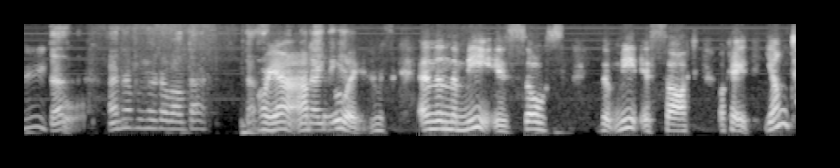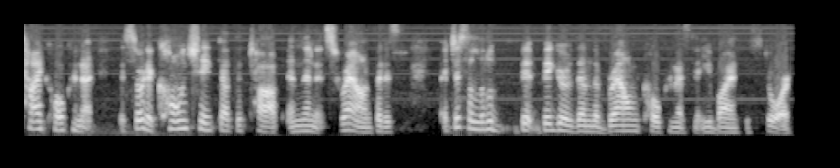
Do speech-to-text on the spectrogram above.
Very That, cool. I never heard about that. That's Oh yeah, a good idea. absolutely. And then the meat is so the meat is soft. Okay, young Thai coconut is sort of cone shaped at the top and then it's round, but it's just a little bit bigger than the brown coconuts that you buy at the store.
